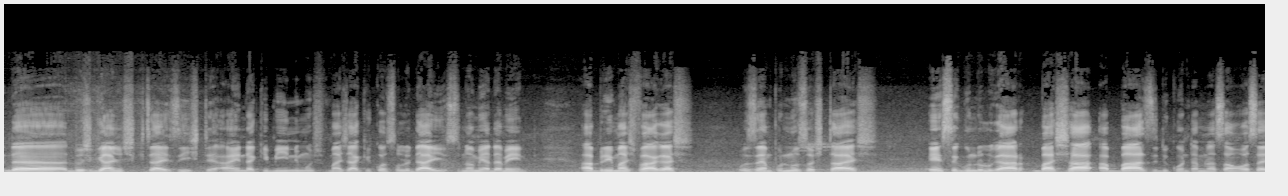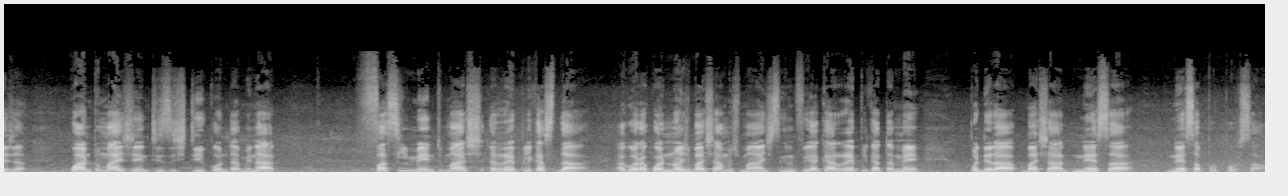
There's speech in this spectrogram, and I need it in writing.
da, dos ganhos que já existem, ainda que mínimos, mas há que consolidar isso, nomeadamente abrir mais vagas, por exemplo, nos hospitais. Em segundo lugar, baixar a base de contaminação, ou seja, quanto mais gente existir contaminada, facilmente mais réplica se dá. Agora, quando nós baixamos mais, significa que a réplica também poderá baixar nessa nessa proporção.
